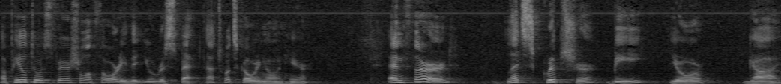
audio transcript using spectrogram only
Appeal to a spiritual authority that you respect. That's what's going on here. And third, let Scripture be your guide.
